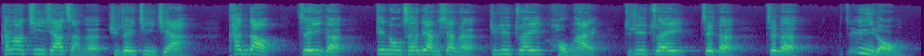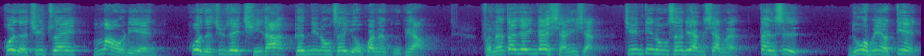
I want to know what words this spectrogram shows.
看到技嘉涨了去追技嘉，看到这一个电动车亮相了就去追红海，就去追这个这个玉龙，或者去追茂联，或者去追其他跟电动车有关的股票。反而大家应该想一想，今天电动车亮相了，但是。如果没有电，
